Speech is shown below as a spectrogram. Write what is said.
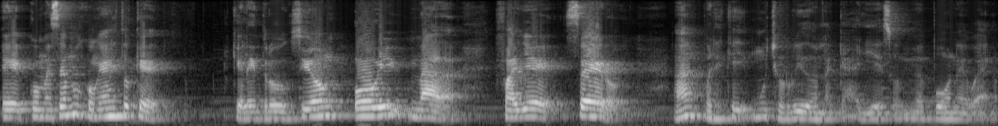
eh, comencemos con esto que, que la introducción hoy, nada, fallé, cero. ¿Ah? Pero es que hay mucho ruido en la calle, eso a mí me pone, bueno.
